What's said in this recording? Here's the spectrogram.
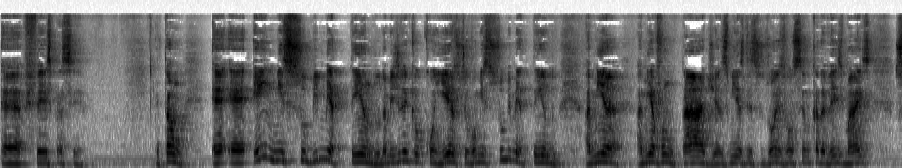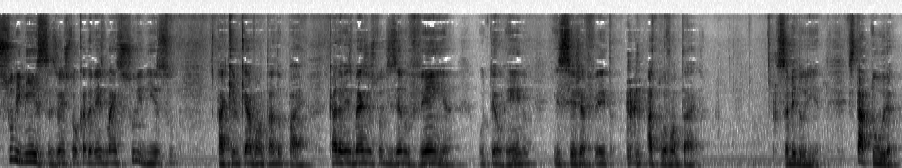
é, fez para ser. Então, é, é, em me submetendo, na medida que eu conheço, eu vou me submetendo, a minha, a minha vontade, as minhas decisões vão sendo cada vez mais submissas, eu estou cada vez mais submisso àquilo que é a vontade do Pai. Cada vez mais eu estou dizendo: venha o teu reino e seja feita a tua vontade. Sabedoria, estatura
